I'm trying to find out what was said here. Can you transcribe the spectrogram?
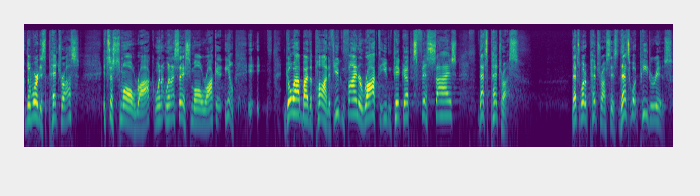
The word is Petros. It's a small rock. When, when I say a small rock, it, you know, it, go out by the pond. If you can find a rock that you can pick up, it's fist sized, that's Petros. That's what a Petros is. That's what Peter is.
